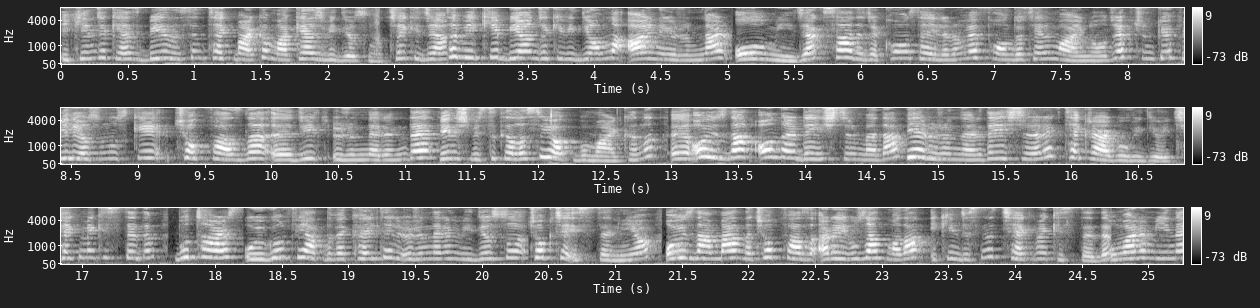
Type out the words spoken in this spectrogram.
ikinci kez Bielis'in tek marka makyaj videosunu çekeceğim. Tabii ki bir önceki videomla aynı ürünler olmayacak. Sadece konseylerim ve fondötenim aynı olacak. Çünkü biliyorsunuz ki çok fazla e, cilt ürünlerinde geniş bir skalası yok bu markanın. E, o yüzden onları değiştirmeden diğer ürünleri değiştirerek tekrar bu videoyu çekmek istedim. Bu tarz uygun fiyatlı ve kaliteli ürünlerin videosu çokça isteniyor. O yüzden ben de çok fazla arayı uzatmadan ikincisini çekmek istedim. Umarım yine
